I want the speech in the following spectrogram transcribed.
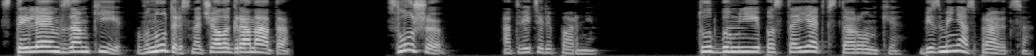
«Стреляем в замки! Внутрь сначала граната!» «Слушаю!» — ответили парни. Тут бы мне и постоять в сторонке, без меня справиться.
